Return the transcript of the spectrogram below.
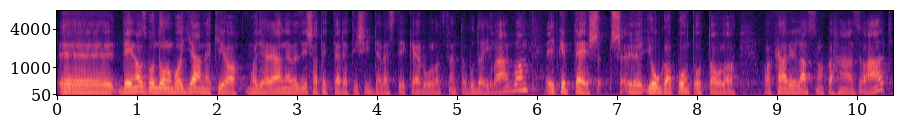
de én azt gondolom, hogy jár neki a magyar elnevezés, hát egy teret is így nevezték el róla fent a Budai Várban. Egyébként teljes joggal pont ott, ahol a, a Károly Lászlónak a háza állt,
